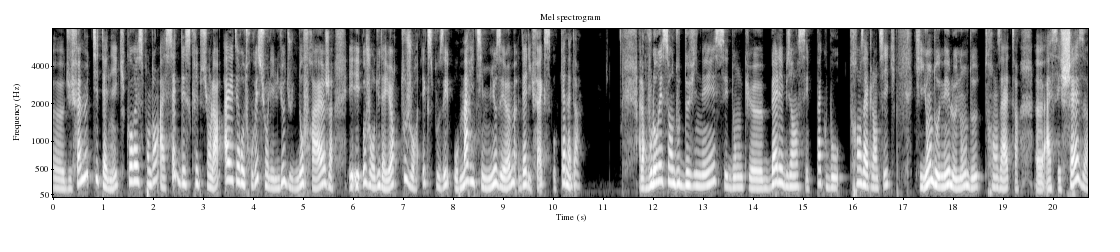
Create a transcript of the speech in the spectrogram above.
euh, du fameux Titanic correspondant à cette description-là a été retrouvée sur les lieux du naufrage et est aujourd'hui d'ailleurs toujours exposée au Maritime Museum d'Halifax au Canada. Alors vous l'aurez sans doute deviné, c'est donc euh, bel et bien ces paquebots transatlantiques qui ont donné le nom de transat à ces chaises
